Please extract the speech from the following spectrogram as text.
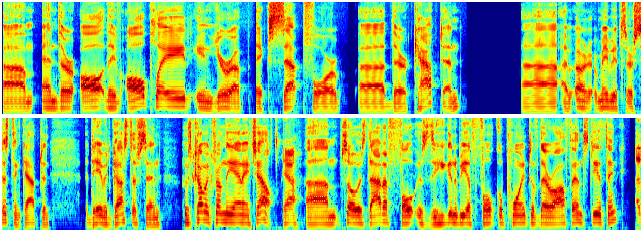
um, and they're all they've all played in Europe except for uh, their captain, uh, or maybe it's their assistant captain, David Gustafsson, who's coming from the NHL. Yeah. Um, so is that a fo- is he going to be a focal point of their offense? Do you think? Uh,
